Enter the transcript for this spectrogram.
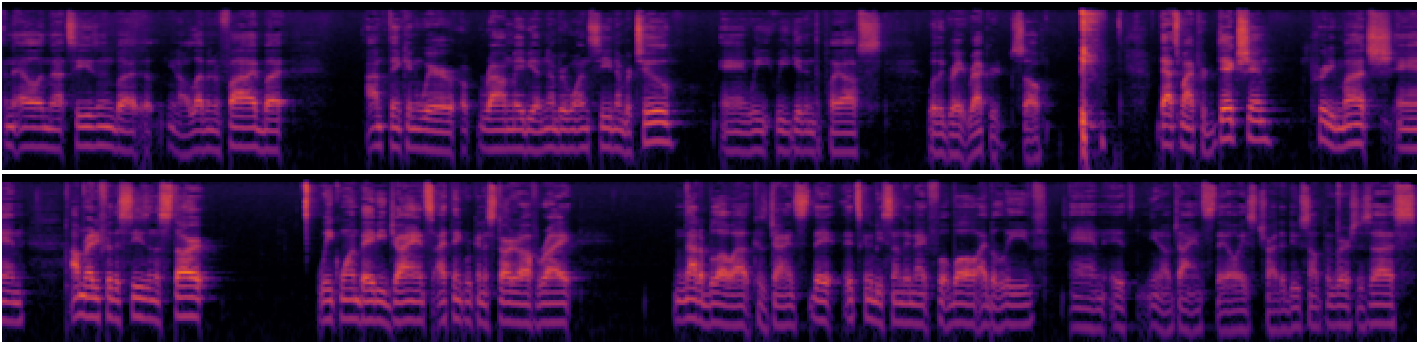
an L in that season, but you know, 11 and 5, but I'm thinking we're around maybe a number 1 seed, number 2, and we we get into playoffs with a great record. So that's my prediction pretty much and I'm ready for the season to start. Week 1 baby Giants. I think we're going to start it off right not a blowout because Giants they it's going to be Sunday night football I believe and it's you know Giants they always try to do something versus us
